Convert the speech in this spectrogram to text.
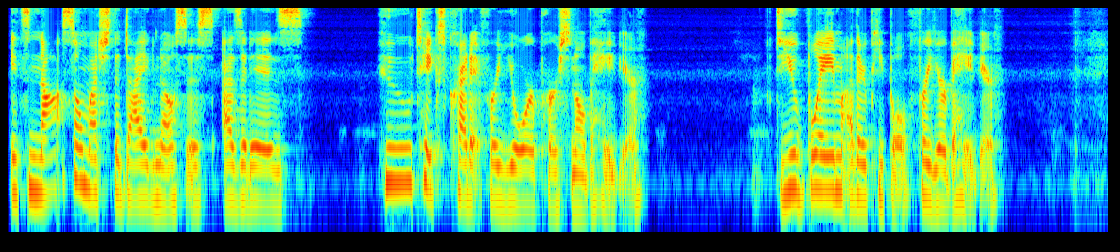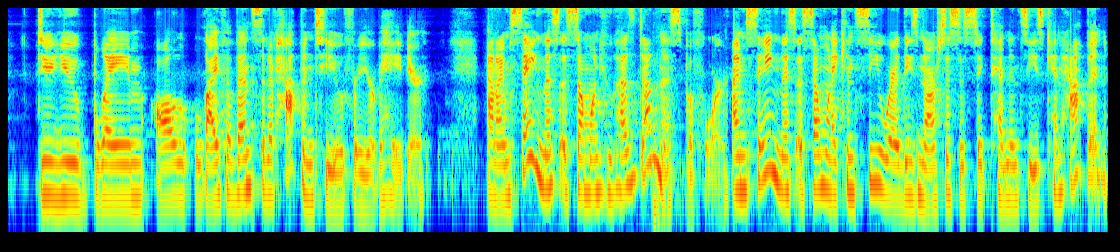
It's not so much the diagnosis as it is who takes credit for your personal behavior. Do you blame other people for your behavior? Do you blame all life events that have happened to you for your behavior? And I'm saying this as someone who has done this before. I'm saying this as someone I can see where these narcissistic tendencies can happen.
